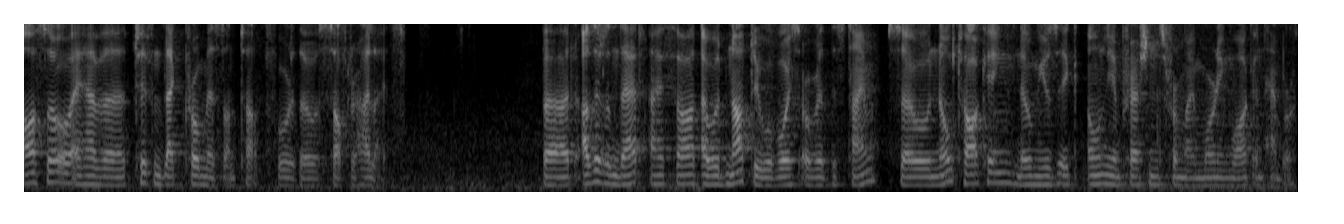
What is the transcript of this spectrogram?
Also I have a Tiffen Black Pro Mist on top for those softer highlights. But other than that, I thought I would not do a voiceover this time, so no talking, no music, only impressions from my morning walk in Hamburg.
